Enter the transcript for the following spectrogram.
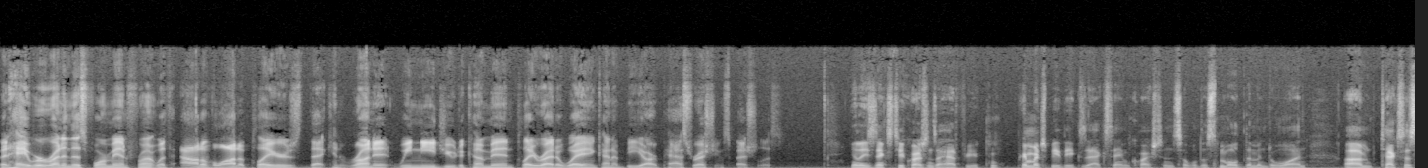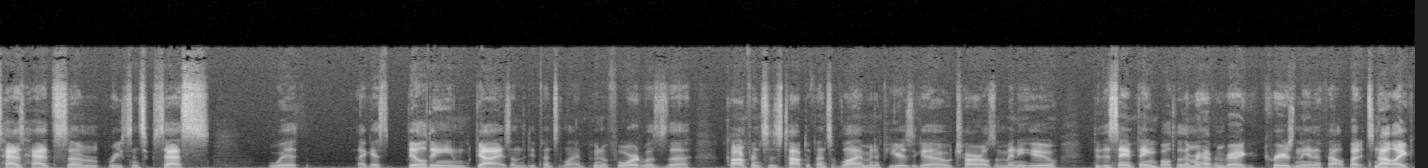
but hey, we're running this four man front without a lot of players that can run it. We need you to come in, play right away, and kind of be our pass rushing specialist. You know, these next two questions I had for you can pretty much be the exact same questions, so we'll just mold them into one. Um, Texas has had some recent success with I guess, building guys on the defensive line. Poona Ford was the conference's top defensive lineman a few years ago. Charles Omenihu did the same thing. Both of them are having very good careers in the NFL. But it's not like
